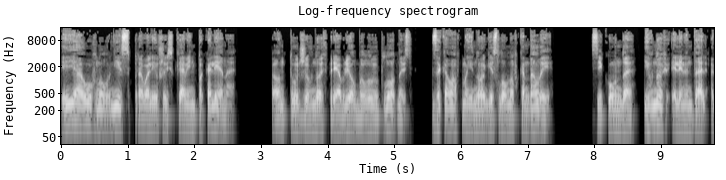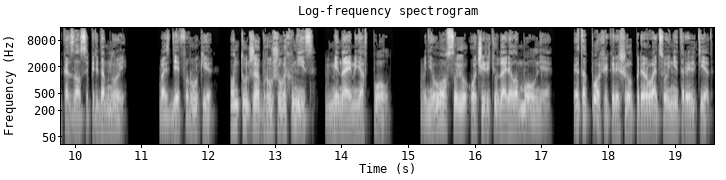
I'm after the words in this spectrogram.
и я ухнул вниз, провалившись в камень по колено. Он тут же вновь приобрел былую плотность, заковав мои ноги словно в кандалы. Секунда, и вновь элементаль оказался передо мной. Воздев руки, он тут же обрушил их вниз, вминая меня в пол. В него, в свою очередь, ударила молния. Это пофиг решил прервать свой нейтралитет.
